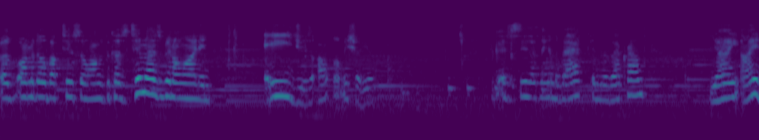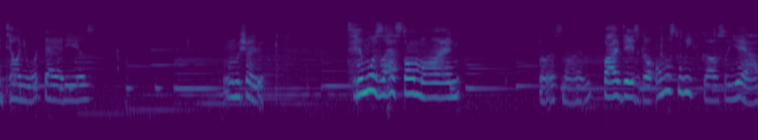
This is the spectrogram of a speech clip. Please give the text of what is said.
of Armadillo Buck 2 so long is because Tim has been online in ages. I'll, let me show you. You guys see that thing in the back, in the background? Yeah, I, I ain't telling you what that is. Let me show you. Tim was last online. No, that's not him. Five days ago, almost a week ago. So yeah,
